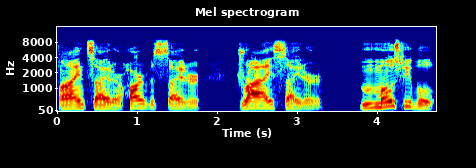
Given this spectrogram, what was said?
fine cider, harvest cider, dry cider. Most people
